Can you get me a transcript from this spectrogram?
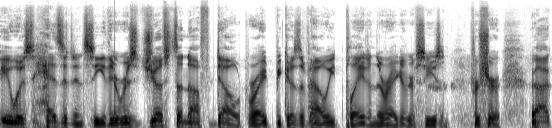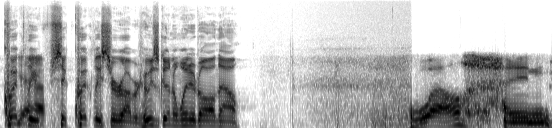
it was hesitancy. There was just enough doubt, right, because of how he played in the regular season, for sure. Uh, quickly, Yeah. quickly, Sir Robert, who's going to win it all now? Well, I mean,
